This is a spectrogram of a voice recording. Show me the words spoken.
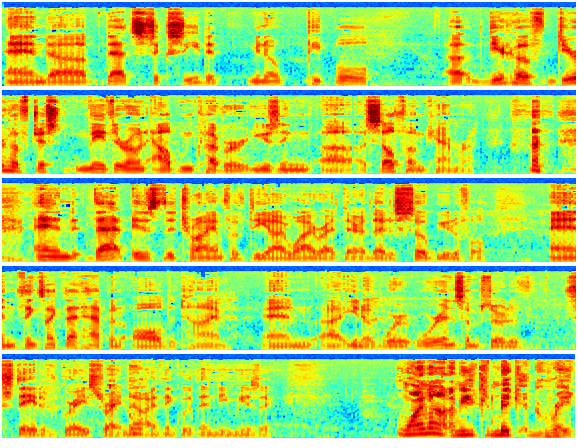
and uh, that succeeded. You know, people. Uh, Deerhoof, Deerhoof just made their own album cover using uh, a cell phone camera, and that is the triumph of DIY right there. That is so beautiful, and things like that happen all the time. And uh, you know, we're we're in some sort of state of grace right now. I think with indie music. Why not? I mean, you can make a great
